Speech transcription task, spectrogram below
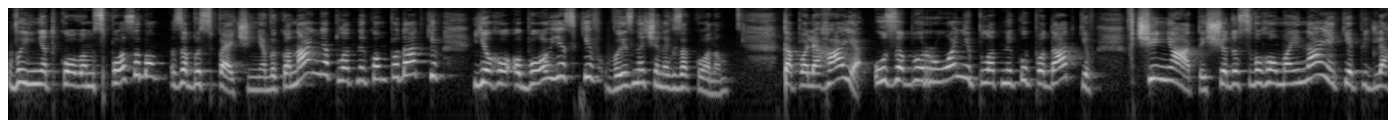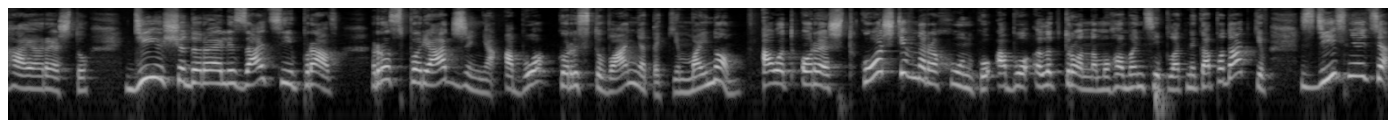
винятковим способом забезпечення виконання платником податків його обов'язків, визначених законом, та полягає у забороні платнику податків вчиняти щодо свого майна, яке підлягає арешту, дію щодо реалізації прав розпорядження або користування таким майном. А от арешт коштів на рахунку або електронному гаманці платника податків здійснюється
